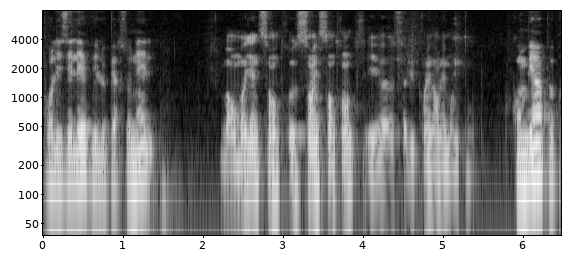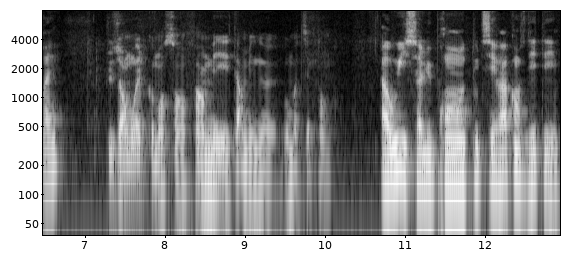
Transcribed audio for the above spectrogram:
pour les élèves et le personnel? Bah, en moyenne, c'est entre 100 et 130 et euh, ça lui prend énormément de temps. Combien à peu près? Plusieurs mois, elle commence en fin mai et termine euh, au mois de septembre. Ah oui, ça lui prend toutes ses vacances d'été.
